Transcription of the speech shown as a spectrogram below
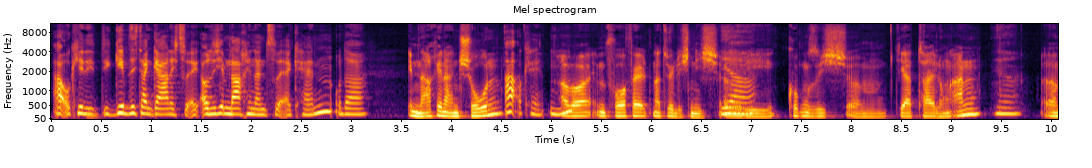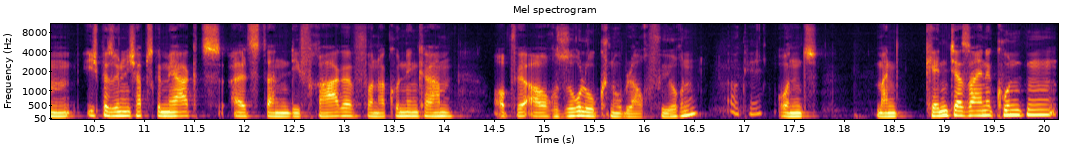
Ah, okay, die, die geben sich dann gar nicht zu, also nicht im Nachhinein zu erkennen, oder? Im Nachhinein schon, ah, okay. Mhm. aber im Vorfeld natürlich nicht. Also ja. Also die gucken sich ähm, die Abteilung an. Ja. Ähm, ich persönlich habe es gemerkt, als dann die Frage von der Kundin kam, ob wir auch Solo-Knoblauch führen. Okay. Und man kennt ja seine Kunden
